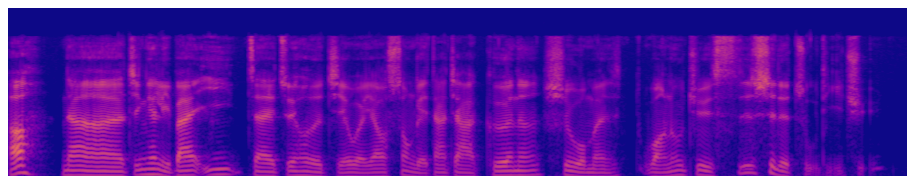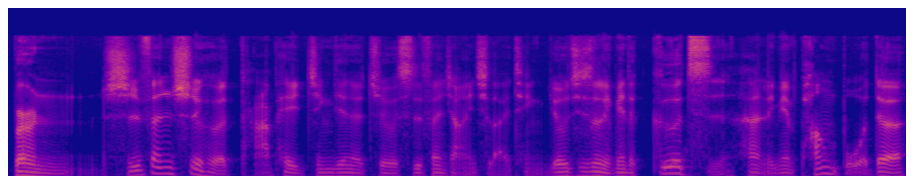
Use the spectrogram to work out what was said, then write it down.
好，那今天礼拜一在最后的结尾要送给大家的歌呢，是我们网络剧《私事》的主题曲《Burn》，十分适合搭配今天的哲思分享一起来听，尤其是里面的歌词和里面磅礴的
